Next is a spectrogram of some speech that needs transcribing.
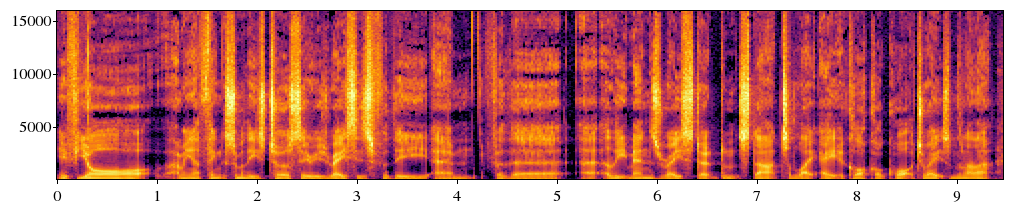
if you're i mean i think some of these tour series races for the um for the uh, elite men's race don't, don't start till like eight o'clock or quarter to eight something like that.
